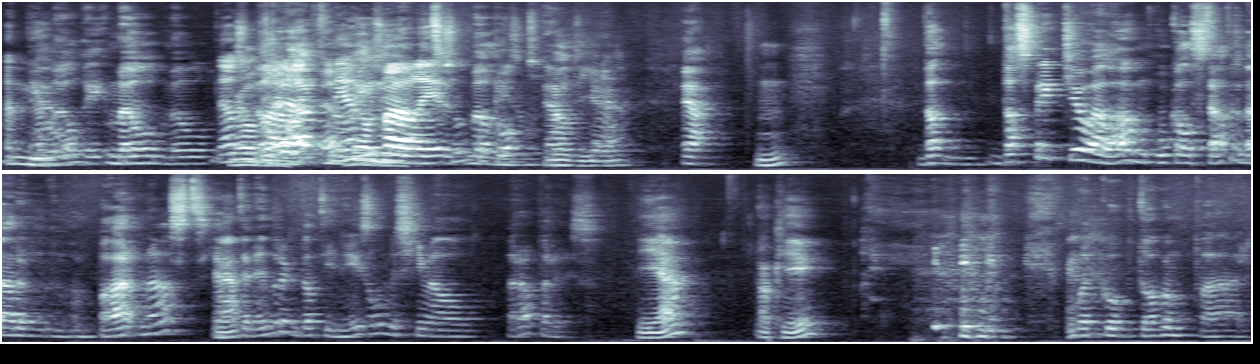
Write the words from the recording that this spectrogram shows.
Een Ja, mul. muil, muil, muil. Dat is Mul- een Ja, een muilezel, Muilezel, klopt. ja. Wel dier, hè? Ja. Dat, dat spreekt jou wel aan, ook al staat er daar een, een, paard naast. Je Ja. hebt de indruk dat die ezel misschien wel rapper is. Ja? Oké. Maar koop toch een paard.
